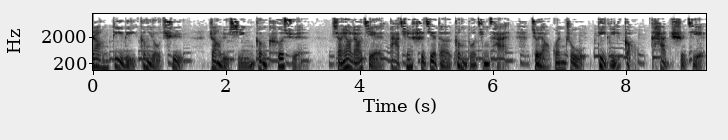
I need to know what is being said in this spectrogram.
让地理更有趣，让旅行更科学。想要了解大千世界的更多精彩，就要关注地理狗看世界。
